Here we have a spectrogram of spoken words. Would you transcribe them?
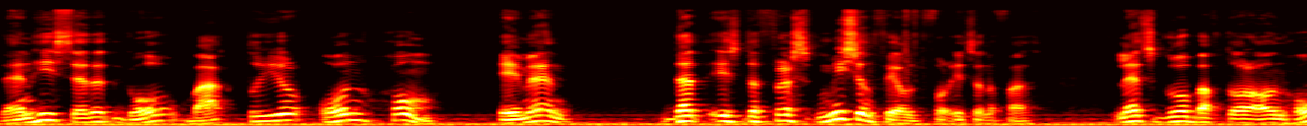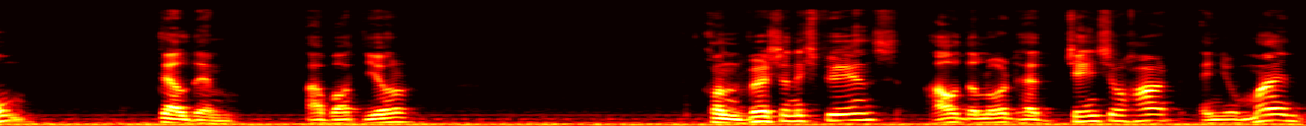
Then he said that go back to your own home. Amen. That is the first mission field for each one of us. Let's go back to our own home. Tell them about your conversion experience, how the Lord had changed your heart and your mind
